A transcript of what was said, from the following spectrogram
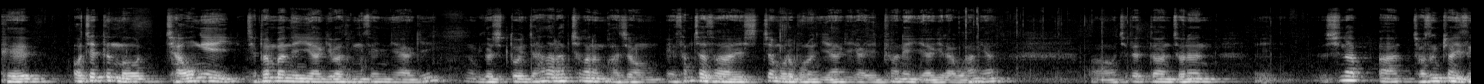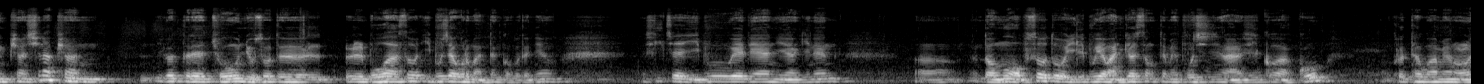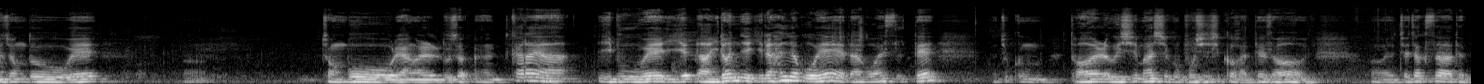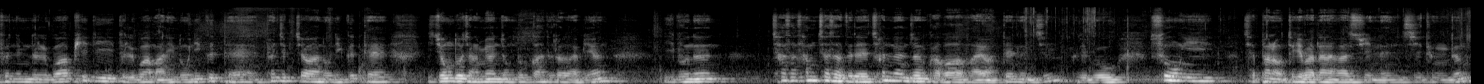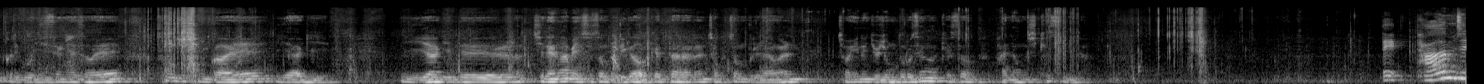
그 어쨌든 뭐 자옹의 재판받는 이야기와 동생 이야기 음, 이것이 또 이제 하나로 합쳐가는 과정의 3차사의 시점으로 보는 이야기가 1편의 이야기라고 하면 어, 어찌됐든 저는 이 신합 아, 저승편 이승편 신합편 이것들의 좋은 요소들을 모아서 2부작으로 만든 거거든요. 실제 2부에 대한 이야기는 어, 너무 없어도 일부의 완결성 때문에 보시진 않으실 것 같고 그렇다고 하면 어느 정도의 어, 정보량을 누서, 어, 깔아야 2부에 이, 아, 이런 얘기를 하려고 해 라고 했을 때 조금 덜 의심하시고 보실 것 같아서 어, 제작사 대표님들과 PD들과 많이 논의 끝에 편집자와 논의 끝에 이 정도 장면 정도가 들어가면 이분은 차사 3차사들의 천년 전 과거가 과연 어땠는지 그리고 수홍이 재판을 어떻게 받아나갈 수 있는지 등등 그리고 이승에서의 성주심과의 이야기 이 이야기들을 진행함에 있어서 무리가 없겠다라는 적정 분량을 저희는 이 정도로 생각해서 반영시켰습니다. 네, 다음 질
